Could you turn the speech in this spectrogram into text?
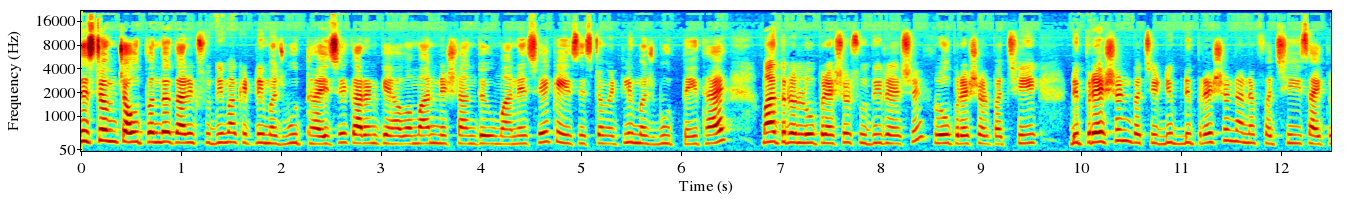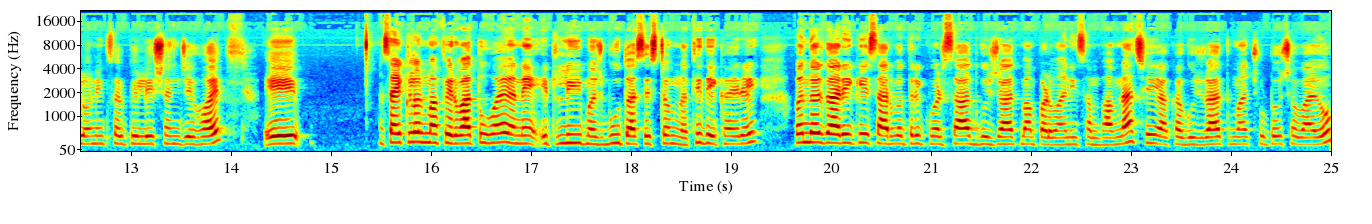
સિસ્ટમ ચૌદ પંદર તારીખ સુધીમાં કેટલી મજબૂત થાય છે? કારણ કે હવામાન નિષ્ણાંતો એવું માને છે કે એ સિસ્ટમ એટલી મજબૂત નહીં થાય, માત્ર લો પ્રેશર સુધી રહેશે. લો પ્રેશર પછી ડિપ્રેશન પછી ડીપ ડિપ્રેશન અને પછી સાયક્લોનિક સર્ક્યુલેશન જે હોય, એ સાયક્લોનમાં ફેરવાતું હોય અને એટલી મજબૂત આ સિસ્ટમ નથી દેખાઈ રહી. પંદર તારીખે સાર્વત્રિક વરસાદ ગુજરાતમાં પડવાની સંભાવના છે. આખા ગુજરાતમાં છૂટો છવાયો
